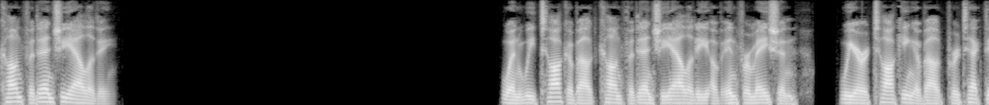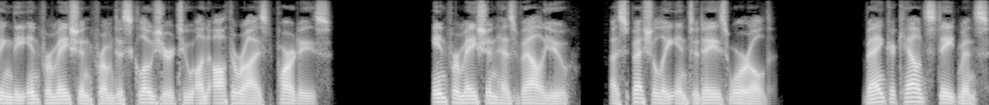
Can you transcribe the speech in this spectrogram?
Confidentiality When we talk about confidentiality of information, we are talking about protecting the information from disclosure to unauthorized parties. Information has value, especially in today's world. Bank account statements,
